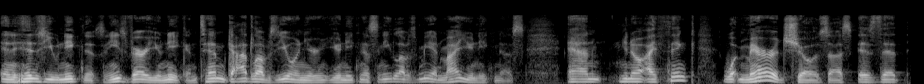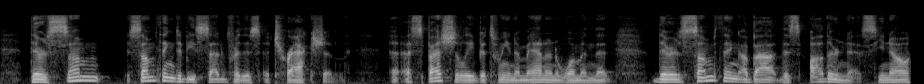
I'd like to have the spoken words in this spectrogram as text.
in his uniqueness, and he's very unique. And Tim, God loves you and your uniqueness, and He loves me and my uniqueness. And you know, I think what marriage shows us is that there's some something to be said for this attraction especially between a man and a woman that there's something about this otherness you know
